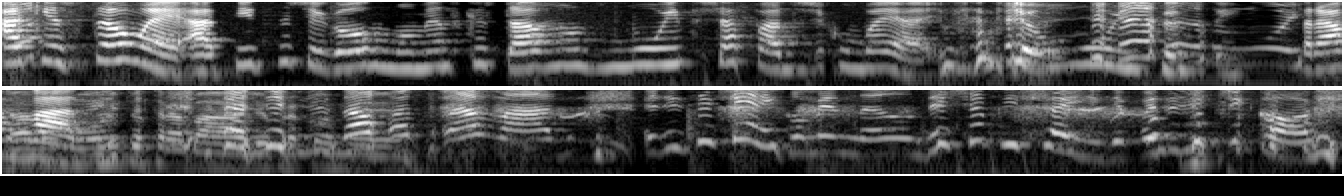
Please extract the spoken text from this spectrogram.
A questão é, a pizza chegou no momento que estávamos muito chapados de cumbaiá, entendeu? Muito, assim. Muito. Tava Travado. muito trabalho pra comer. Tava travado. Eu disse, vocês querem comer? Não, deixa a pizza aí, depois a gente come.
